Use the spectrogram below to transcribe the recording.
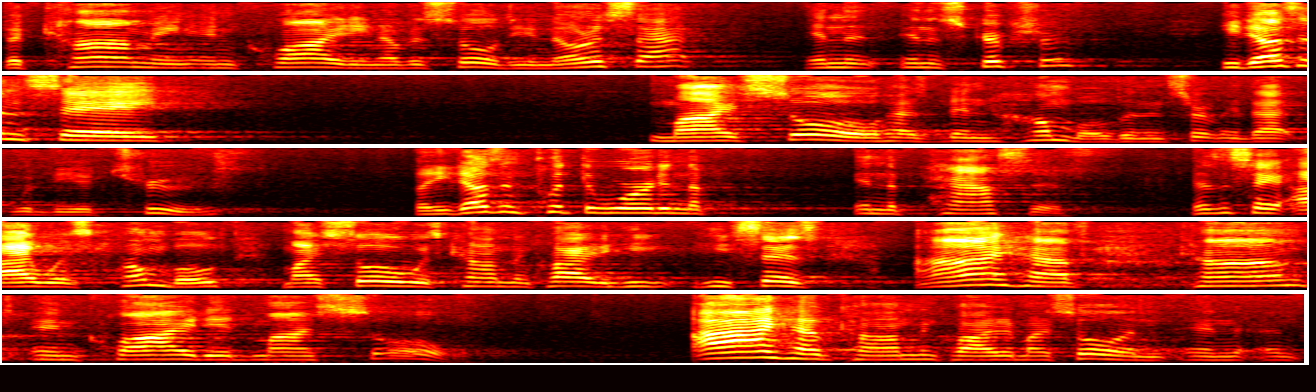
the calming and quieting of his soul. Do you notice that in the, in the scripture? He doesn't say, My soul has been humbled, and certainly that would be a truth. But he doesn't put the word in the, in the passive. He doesn't say, I was humbled, my soul was calmed and quieted. He, he says, I have calmed and quieted my soul. I have calmed and quieted my soul. And, and, and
